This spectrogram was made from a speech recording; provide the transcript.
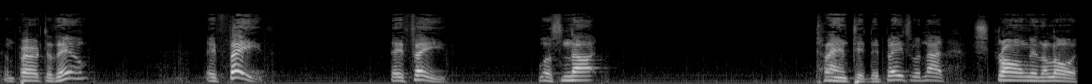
compared to them." Their faith, their faith was not planted. Their faith was not strong in the Lord.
